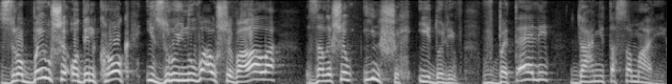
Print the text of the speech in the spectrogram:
зробивши один крок і зруйнувавши Ваала, залишив інших ідолів в Бетелі, Дані та Самарії?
